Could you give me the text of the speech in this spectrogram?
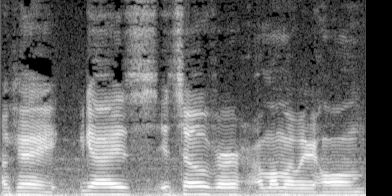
Okay, guys, it's over. I'm on my way home.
